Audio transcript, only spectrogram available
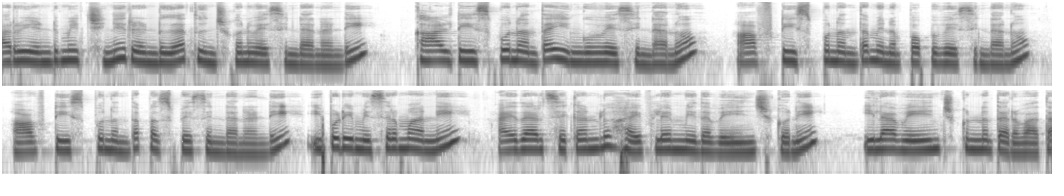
ఆరు ఎండుమిర్చిని రెండుగా తుంచుకొని వేసిండానండి. కాల్ టీ స్పూన్ అంతా ఇంగు వేసిండాను. హాఫ్ టీ స్పూన్ అంతా మినపప్పు వేసిండాను. హాఫ్ టీ స్పూన్ అంతా పసుపు వేసిండానండి. ఇప్పుడు ఈ మిశ్రమాన్ని ఐదారు సెకండ్లు హై ఫ్లేమ్ మీద వేయించుకొని ఇలా వేయించుకున్న తర్వాత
